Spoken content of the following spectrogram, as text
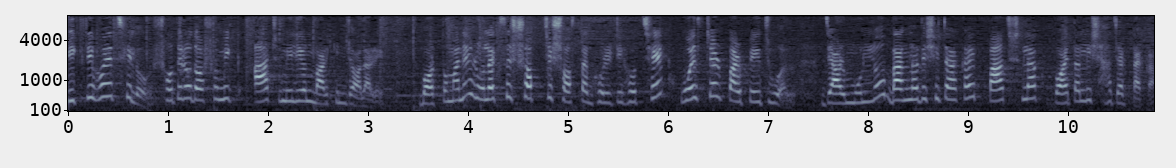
বিক্রি হয়েছিল সতেরো দশমিক আট মিলিয়ন মার্কিন ডলারে। বর্তমানে রোল্যাক্সের সবচেয়ে সস্তা ঘড়িটি হচ্ছে ওয়েস্টার পারপেচুয়াল যার মূল্য বাংলাদেশি টাকায় পাঁচ লাখ পঁয়তাল্লিশ হাজার টাকা।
